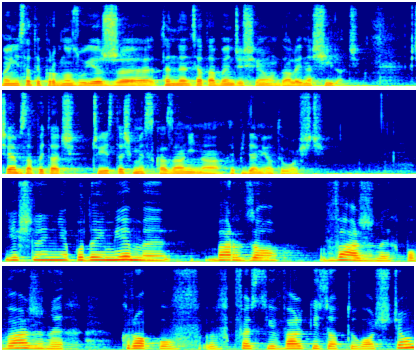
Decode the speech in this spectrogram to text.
No i niestety prognozuje, że tendencja ta będzie się dalej nasilać. Chciałem zapytać, czy jesteśmy skazani na epidemię otyłości? Jeśli nie podejmiemy bardzo ważnych, poważnych kroków w kwestii walki z otyłością,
